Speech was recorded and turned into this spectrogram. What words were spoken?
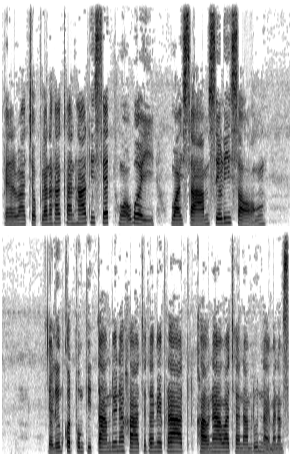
เป็นนั้นว่าจบแล้วนะคะ การฮาร์ดรีเซ็ตหัวเว่ย Y3 Series 2อย่าลืมกดปุ่มติดตามด้วยนะคะ จะได้ไม่พลาดคราวหน้าว่าจะนำรุ่นไหนมานำเส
